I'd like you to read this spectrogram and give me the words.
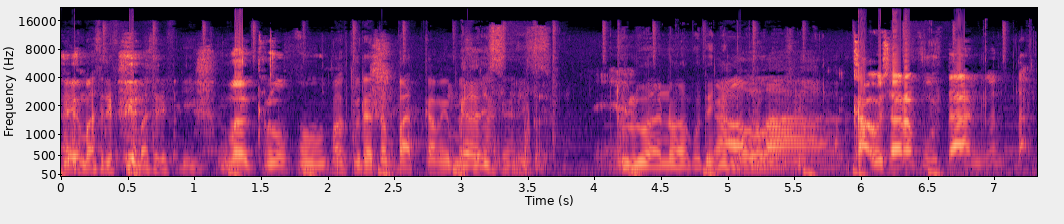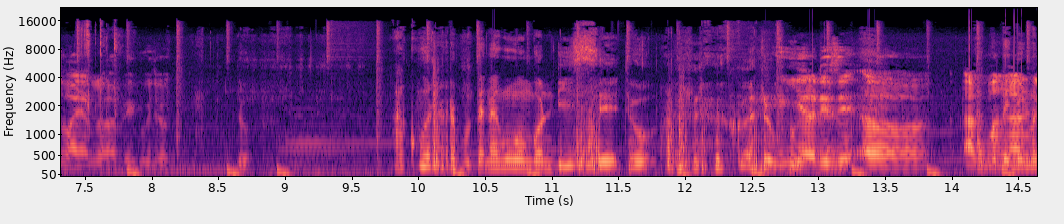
Ayo mas Rifki mas Rifki Makrufu. waktu dan tempat kami persilakan duluan no, aku sih. Alah. Gak usah rebutan kan tak tuayar lho HP ku, Cuk. Duh. Aku rebutan aku ngongkon dhisik, Cuk. Iya dhisik eh aku Aku mangan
